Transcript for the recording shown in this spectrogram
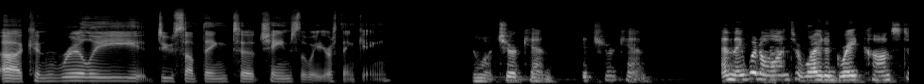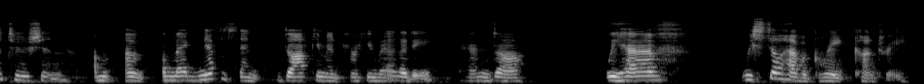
uh, can really do something to change the way you're thinking. Oh, it sure can. It sure can. And they went on to write a great constitution, a, a, a magnificent document for humanity. And uh, we have, we still have a great country,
